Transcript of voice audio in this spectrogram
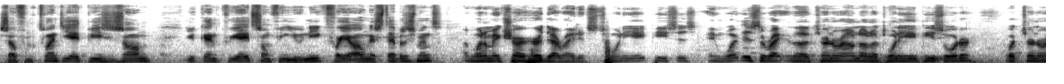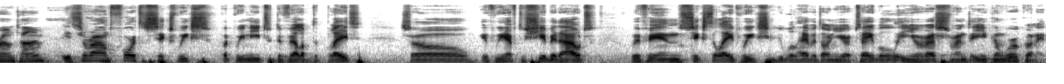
So from 28 pieces on, you can create something unique for your own establishment. I want to make sure I heard that right. It's 28 pieces. And what is the right the turnaround on a 28 piece order? What turnaround time? It's around four to six weeks, but we need to develop the plate. So if we have to ship it out within six to eight weeks, you will have it on your table in your restaurant and you can work on it.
